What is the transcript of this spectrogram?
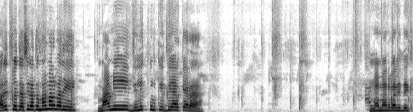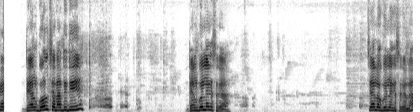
অরিত কইতে আসিলা তো মামার বাড়ি। মামি ঝিলিক ফুলকি দিয়ার কেরা? মামার বাড়ি দেখে? ডেল গলছে না দিদি? ডেল গইলা গেছে গা? চলো গইলা গেছে গা না?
